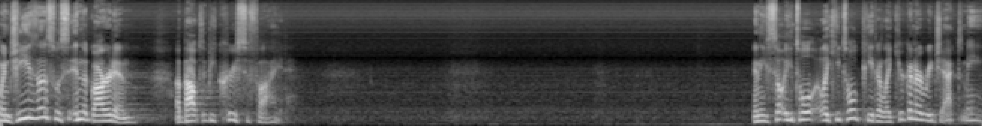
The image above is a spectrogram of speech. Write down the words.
when Jesus was in the garden about to be crucified, and he, so, he told like he told Peter like you're going to reject me.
